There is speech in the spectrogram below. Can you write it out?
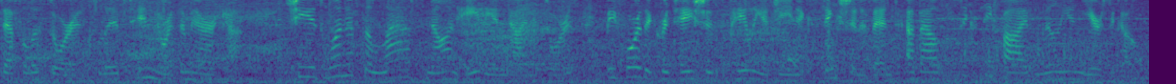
Pachycephalosaurus lived in North America. She is one of the last non-avian dinosaurs before the Cretaceous-Paleogene extinction event about 65 million years ago.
